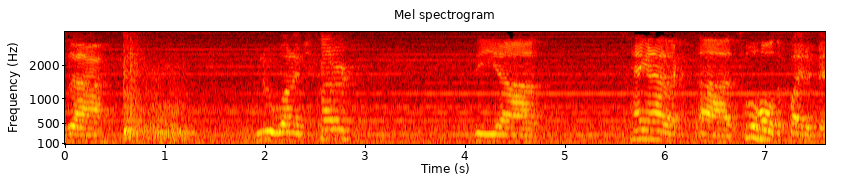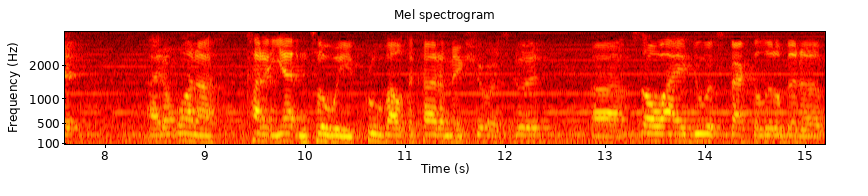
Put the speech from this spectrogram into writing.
Is our new one inch cutter. The uh, it's hanging out of the uh, tool holder quite a bit. I don't want to cut it yet until we prove out the cut and make sure it's good. Uh, so I do expect a little bit of,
